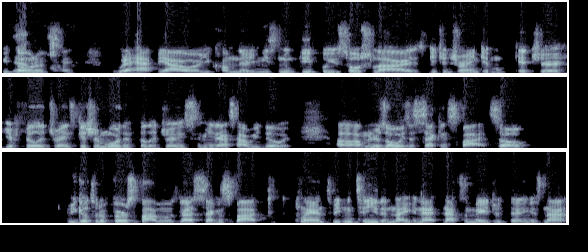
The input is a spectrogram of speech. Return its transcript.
We throw an event with a happy hour. You come there, you meet some new people, you socialize, get your drink, get, get your your fill of drinks, get your more than fill of drinks. I mean, that's how we do it. Um, and there's always a second spot. So we go to the first spot. We always got a second spot planned to continue the night, and that that's a major thing. It's not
